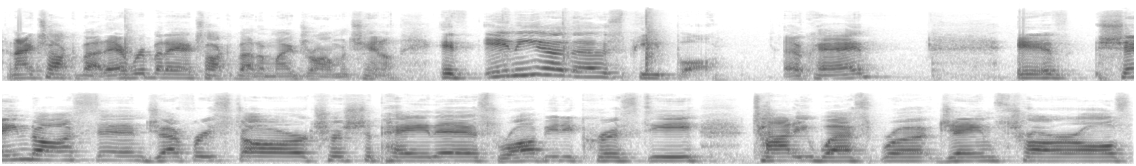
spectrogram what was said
And I talk about everybody I talk about on my drama channel. If any of those people, okay, if Shane Dawson, Jeffree Star, Trisha Paytas, Raw Beauty Kristi, Tati Westbrook, James Charles,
